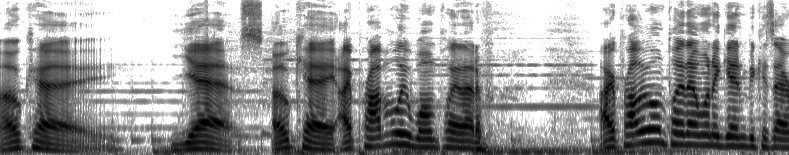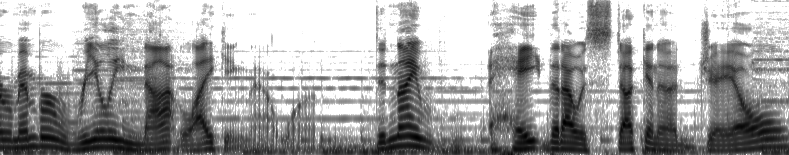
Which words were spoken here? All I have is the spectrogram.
Okay. Yes. Okay. I probably won't play that. I probably won't play that one again because I remember really not liking that one. Didn't I hate that I was stuck in a jail?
